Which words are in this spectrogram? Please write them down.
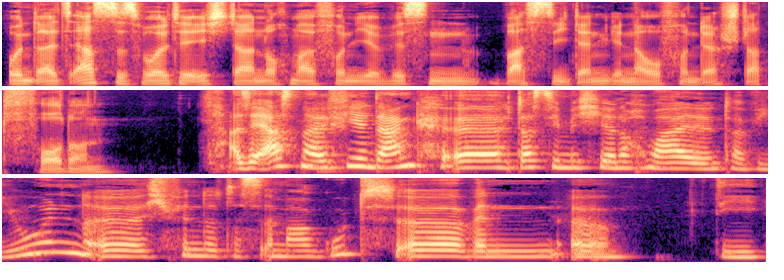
Und als erstes wollte ich da nochmal von ihr wissen, was sie denn genau von der Stadt fordern. Also erstmal vielen Dank, äh, dass Sie mich hier nochmal interviewen. Äh, ich finde das immer gut, äh, wenn die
